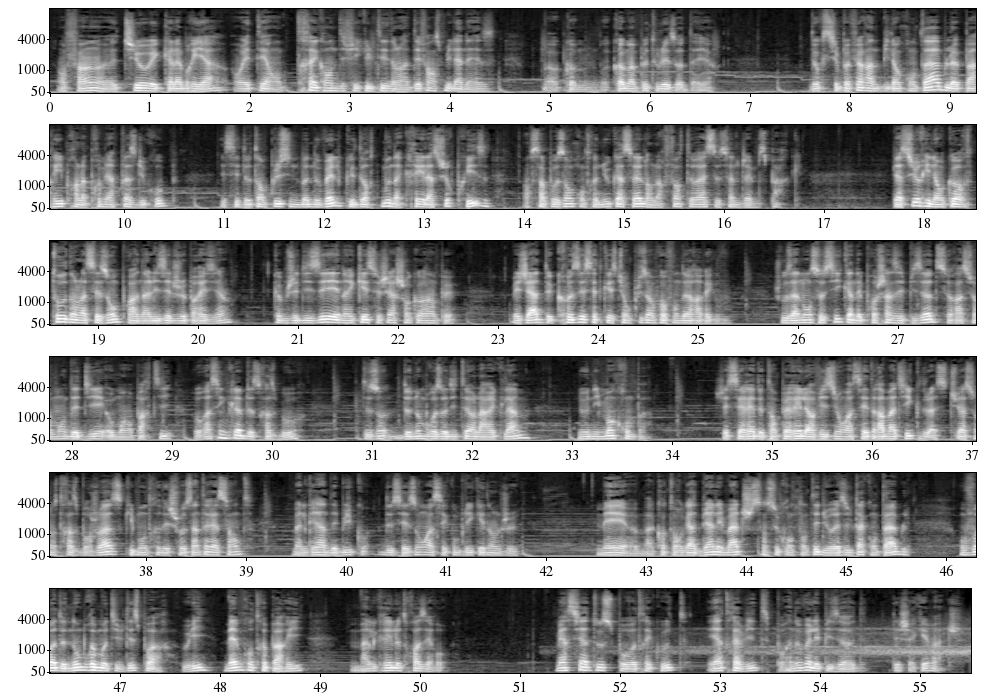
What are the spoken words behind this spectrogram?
Enfin, euh, Thio et Calabria ont été en très grande difficulté dans la défense milanaise, bah, comme, un peu tous les autres d'ailleurs. Donc si on peut faire un bilan comptable, Paris prend la première place du groupe, et c'est d'autant plus une bonne nouvelle que Dortmund a créé la surprise en s'imposant contre Newcastle dans leur forteresse de St James Park. Bien sûr, il est encore tôt dans la saison pour analyser le jeu parisien. Comme je disais, Enrique se cherche encore un peu. Mais j'ai hâte de creuser cette question plus en profondeur avec vous. Je vous annonce aussi qu'un des prochains épisodes sera sûrement dédié, au moins en partie, au Racing Club de Strasbourg. De, nombreux auditeurs la réclament, nous n'y manquerons pas. J'essaierai de tempérer leur vision assez dramatique de la situation strasbourgeoise qui montre des choses intéressantes, malgré un début de saison assez compliqué dans le jeu. Mais euh, bah, quand on regarde bien les matchs sans se contenter du résultat comptable, on voit de nombreux motifs d'espoir, oui, même contre Paris, malgré le 3-0. Merci à tous pour votre écoute, et à très vite pour un nouvel épisode d'Échecs et Match.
